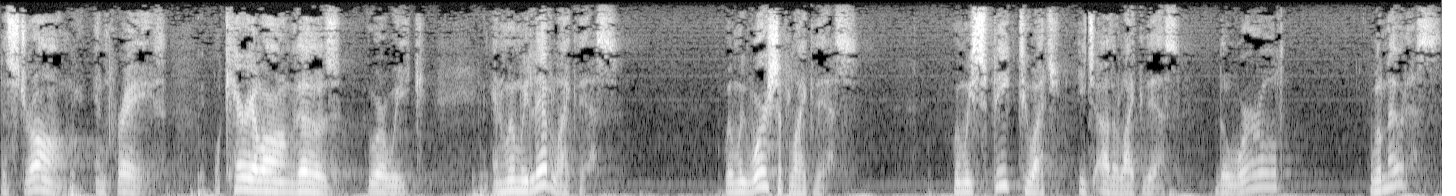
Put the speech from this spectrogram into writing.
The strong in praise will carry along those who are weak. And when we live like this, when we worship like this, when we speak to each other like this, the world will notice.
